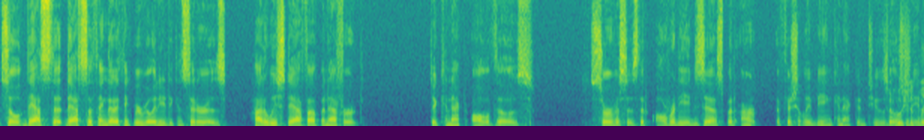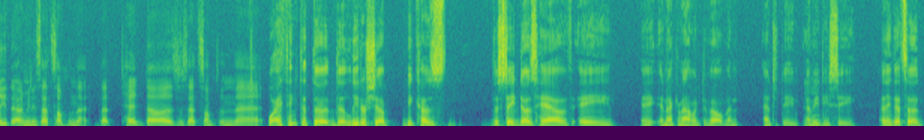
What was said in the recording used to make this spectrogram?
so that's the that's the thing that I think we really need to consider is how do we staff up an effort to connect all of those services that already exist but aren't efficiently being connected to So who should lead them. that? I mean, is that something that, that TED does? Is that something that Well, I think that the, the leadership, because the state does have a, a an economic development entity, Mm-hmm. MEDC, I think that's a,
